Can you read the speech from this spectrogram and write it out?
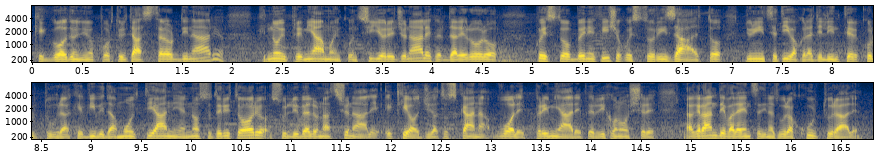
che godono di un'opportunità straordinaria che noi premiamo in Consiglio regionale per dare loro questo beneficio, questo risalto di un'iniziativa, quella dell'intercultura che vive da molti anni nel nostro territorio sul livello nazionale e che oggi la Toscana vuole premiare per riconoscere la grande valenza di natura culturale.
